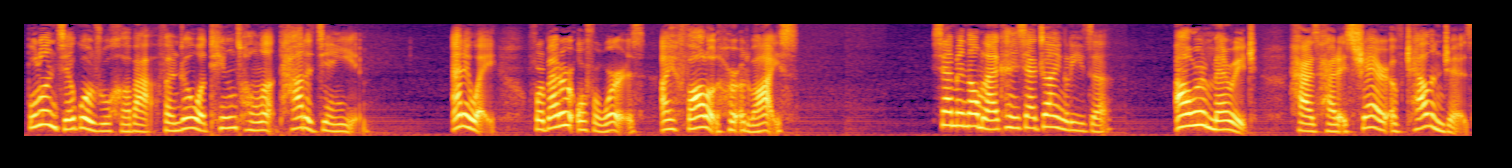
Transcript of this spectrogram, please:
不论结果如何吧，反正我听从了他的建议。Anyway, for better or for worse, I followed her advice. 下面呢，我们来看一下这样一个例子：Our marriage has had its share of challenges,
